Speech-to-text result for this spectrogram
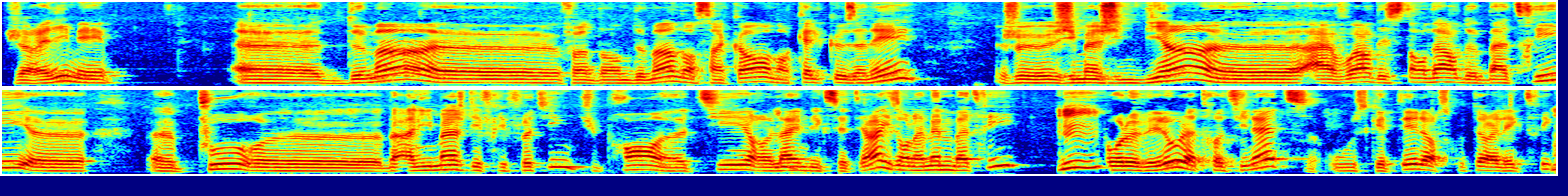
j'aurais dit, mais euh, demain, euh, enfin, dans demain, dans cinq ans, dans quelques années, j'imagine bien avoir des standards de batterie pour, bah, à l'image des free floating, tu prends tir, line, etc. Ils ont la même batterie mmh. pour le vélo, la trottinette ou ce qu'était leur scooter électrique.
